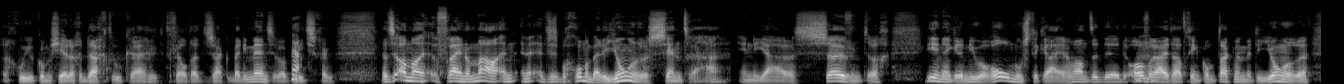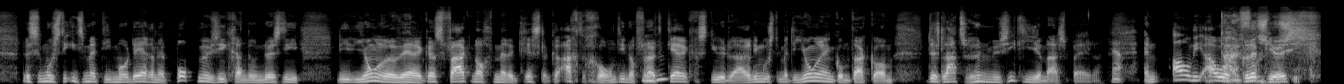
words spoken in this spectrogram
goede commerciële gedachte. Hoe krijg ik het geld uit de zakken bij die mensen? Welke Ja. liedjes ga ik- Dat is allemaal vrij normaal. En, en het is begonnen bij de jongerencentra in de jaren 70. Die in één keer een nieuwe rol moesten krijgen. Want de, de, de overheid had geen contact meer met de jongeren. Dus ze moesten iets met die moderne popmuziek gaan doen. Dus die, die jongerenwerkers, vaak nog met een christelijke achtergrond, die nog vanuit de kerk gestuurd waren, die moesten met de jongeren in contact komen. Dus laat ze hun muziek hier maar spelen. Ja. En al die oude clubjes.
